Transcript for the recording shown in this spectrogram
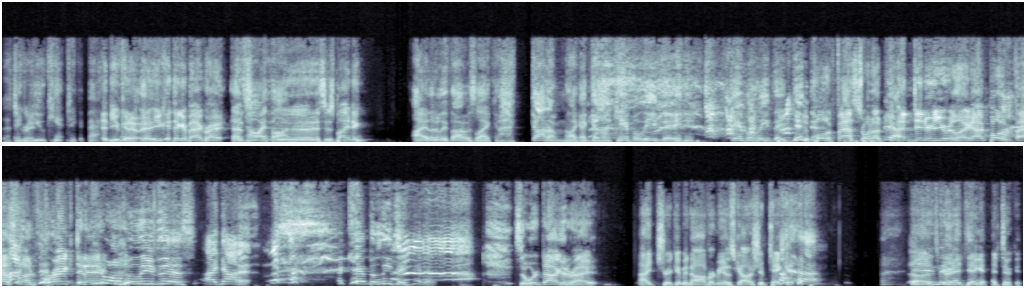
That's and great." you can't take it back. and you can you can take it back, right? That's how I thought. uh, this is binding. I literally thought it was like, "Ah, got him. Like I, got, I can't believe they, can't believe they You did that. pulled a fast one on Yeah. at dinner. You were like, "I pulled a fast one on Frank today." You won't believe this. I got it. I can't believe they did it. so we're talking right. I trick him and offered me a scholarship. Take it. he Oh, didn't think. I'd take it. I took it.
